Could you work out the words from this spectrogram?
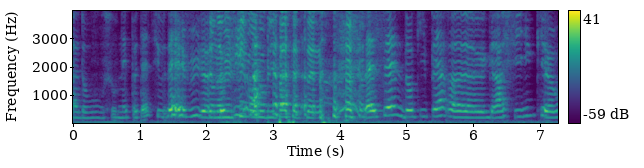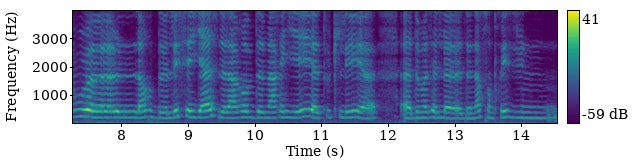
euh, dont vous vous souvenez peut-être si vous avez vu le, si on a vu le film, on n'oublie pas cette scène. la scène donc hyper euh, graphique où lors de l'essayage de la robe de mariée, toutes les euh, euh, demoiselles d'honneur sont prises d'une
